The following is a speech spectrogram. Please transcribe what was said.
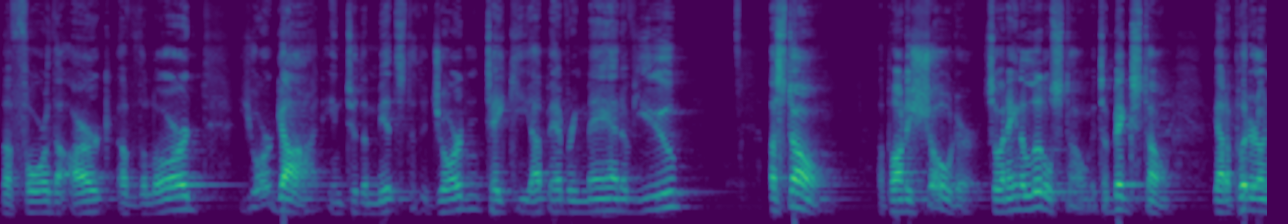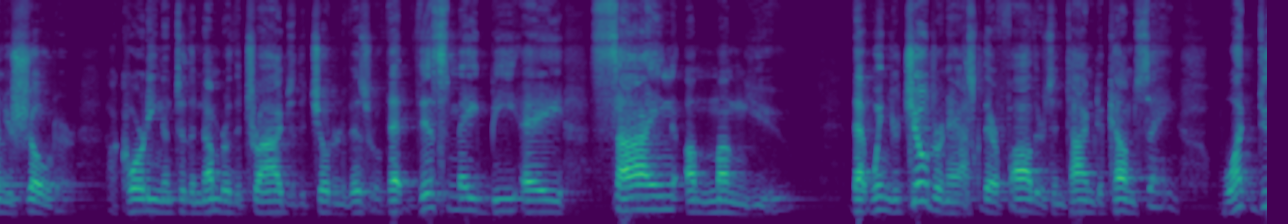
before the ark of the Lord your God into the midst of the Jordan. Take ye up every man of you a stone upon his shoulder. So it ain't a little stone, it's a big stone. You got to put it on your shoulder according unto the number of the tribes of the children of Israel, that this may be a sign among you, that when your children ask their fathers in time to come, saying, What do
